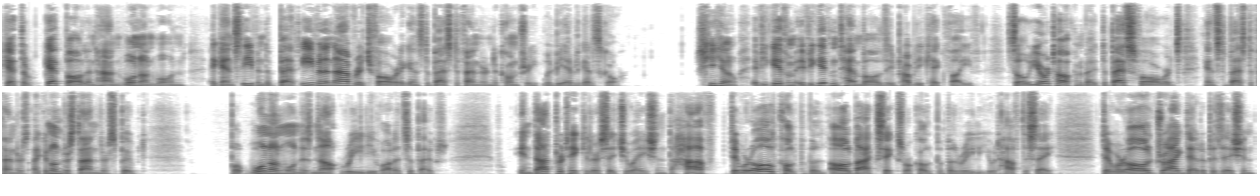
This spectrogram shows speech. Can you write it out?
Get the get ball in hand one on one against even the best, even an average forward against the best defender in the country will be able to get a score. you know, if you give him if you give him ten balls, he'd probably kick five. So you're talking about the best forwards against the best defenders. I can understand they're spooked, but one on one is not really what it's about. In that particular situation, the half they were all culpable. All back six were culpable. Really, you would have to say they were all dragged out of position.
